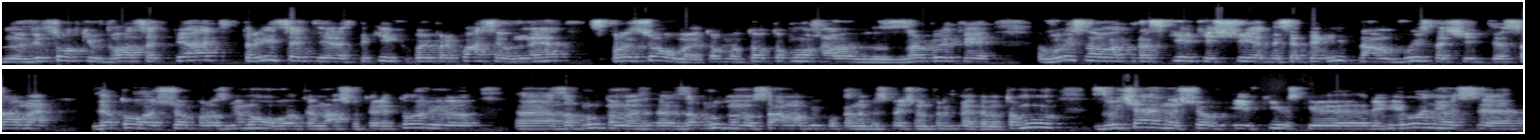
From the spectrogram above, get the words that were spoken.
відсотків 25-30 з таких боєприпасів не спрацьовує. Тому тобто можна зробити висновок, наскільки ще десятиліт нам вистачить саме для того, щоб розміновувати нашу територію е, забруднену, е, забруднену саме вибухонебезпечними предметами. Тому звичайно, що і в Київському регіоні ось е,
